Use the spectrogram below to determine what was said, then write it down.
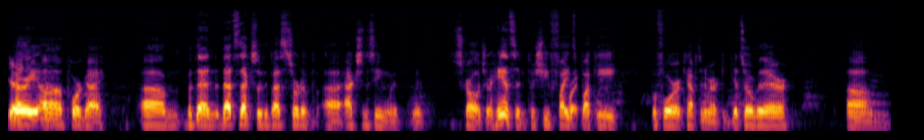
very uh poor guy. Um but then that's actually the best sort of uh, action scene with with scarlett johansson because she fights Right. bucky before captain america gets over there. Um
